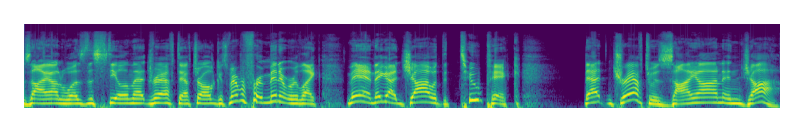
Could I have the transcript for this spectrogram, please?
Zion was the steal in that draft after all? Because remember, for a minute, we are like, man, they got Ja with the two pick. That draft was Zion and Ja,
